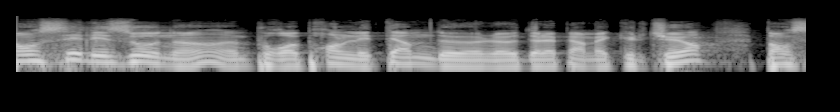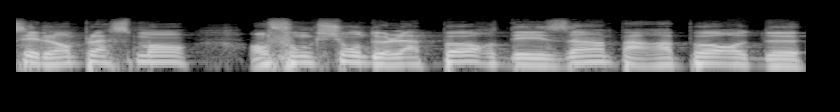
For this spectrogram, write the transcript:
penser les zones, hein, pour reprendre les termes de, la permaculture, penser l'emplacement en fonction de l'apport des uns par rapport, de,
